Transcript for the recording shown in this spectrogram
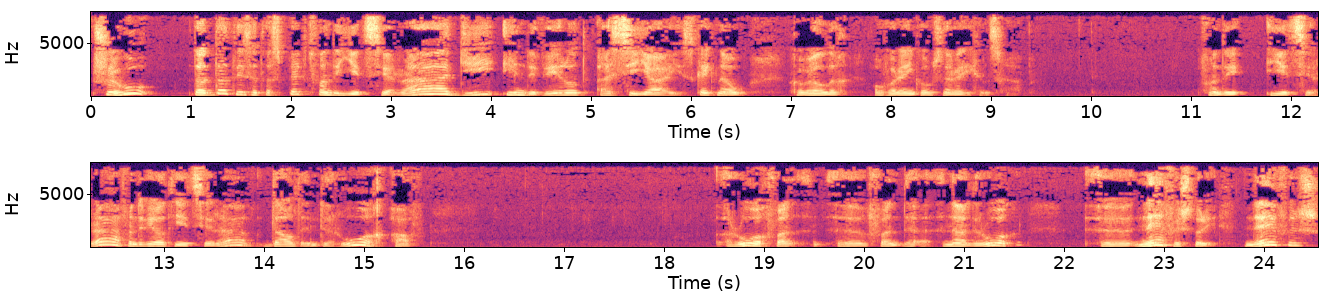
Shehu, dat dat is het aspect van de Yetzira die in de wereld Asiya is. Kijk nou, geweldig overeenkomst naar eigenschap. Van de Yetzira, van de wereld Yetzira, daalt in de roer af. Roer van, uh, van de, naar de roer, uh, nefesh, sorry, nefesh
